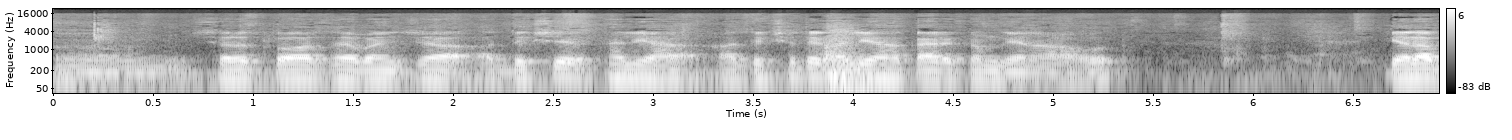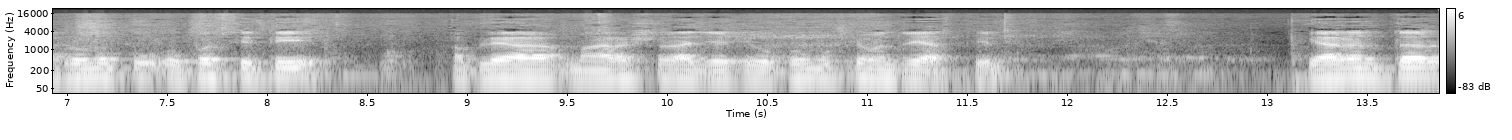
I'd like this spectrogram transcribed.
शरद पवार साहेबांच्या अध्यक्षतेखाली हा अध्यक्षतेखाली हा कार्यक्रम घेणार आहोत. याला प्रमुख उपस्थिती आपल्या महाराष्ट्र राज्याचे उपमुख्यमंत्री असतील. यानंतर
